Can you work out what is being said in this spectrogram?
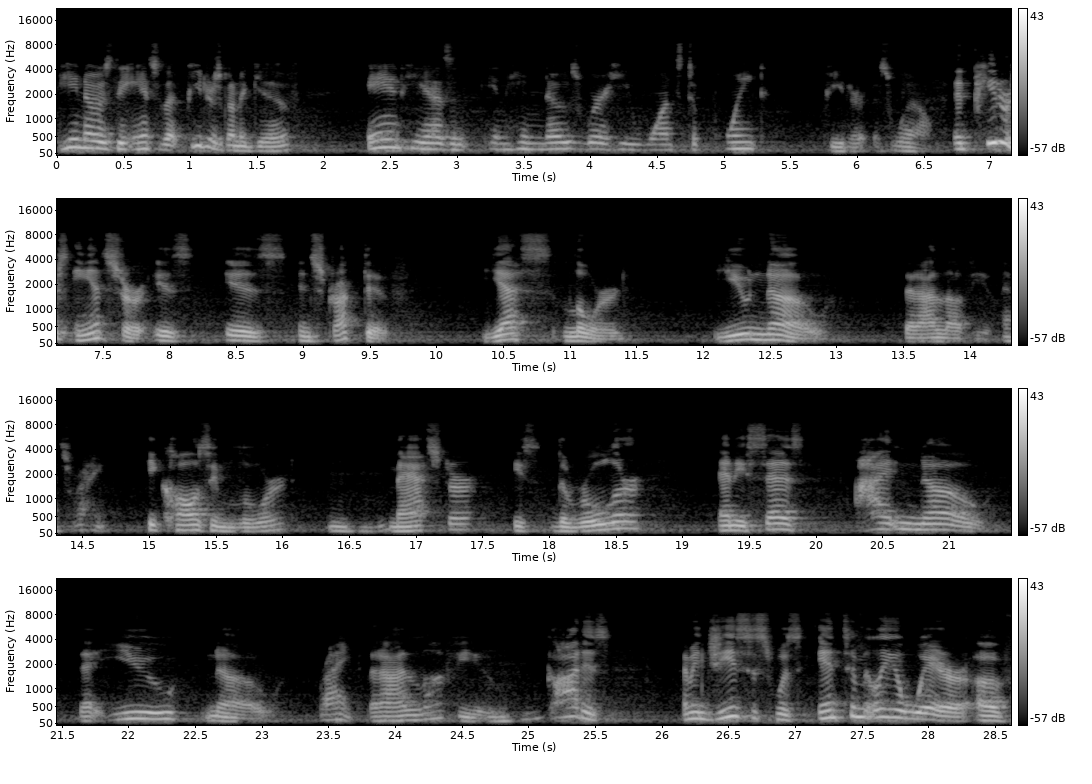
he knows the answer that Peter's going to give, and he has an and he knows where he wants to point Peter as well. And Peter's answer is, is instructive. Yes, Lord, you know that I love you. That's right. He calls him Lord, hmm Master, he's the ruler, and he says, I know that you know Right. that I love you. Mhm. God is, I mean, Jesus was intimately aware of,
